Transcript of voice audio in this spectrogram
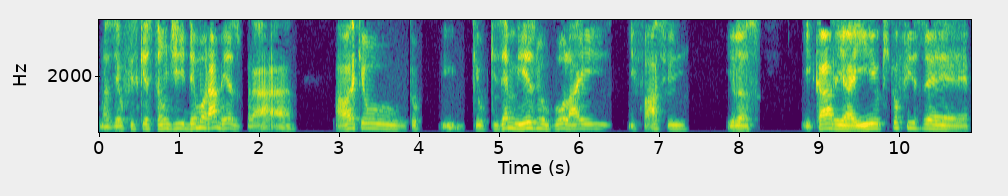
Mas eu fiz questão de demorar mesmo, para a hora que eu, que eu, que eu quiser mesmo, eu vou lá e, e faço e, e lanço. E, cara, e aí o que, que eu fiz é.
